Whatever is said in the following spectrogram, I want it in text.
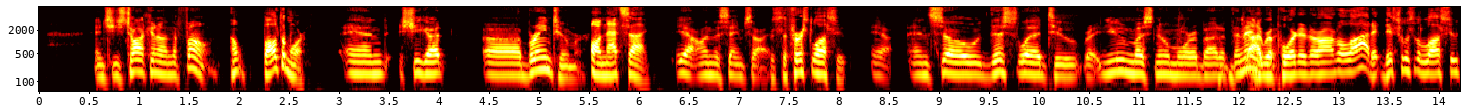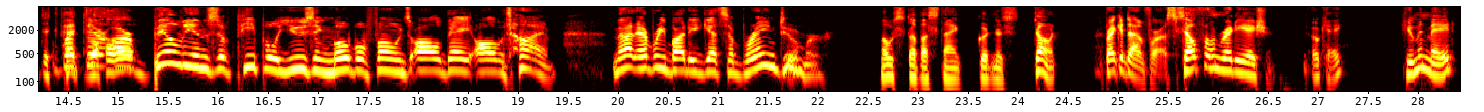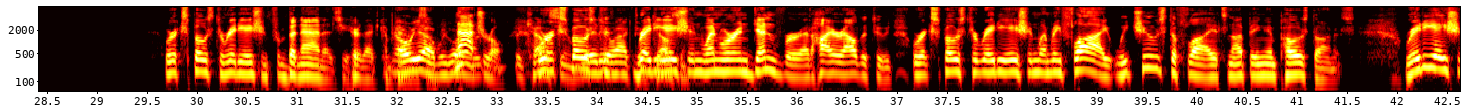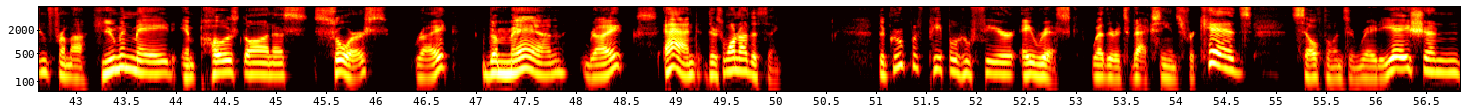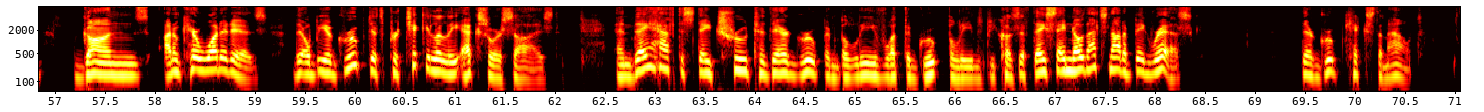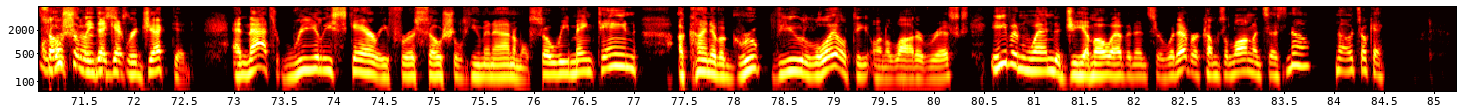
and she's talking on the phone, Oh, Baltimore and she got a brain tumor. on that side. Yeah, on the same side. It's the first lawsuit. Yeah, and so this led to. Right, you must know more about it than I anybody. reported on it a lot. This was the lawsuit that But fed the there whole. are billions of people using mobile phones all day, all the time. Not everybody gets a brain tumor. Most of us, thank goodness, don't. Break it down for us. Cell phone radiation. Okay. Human made. We're exposed to radiation from bananas. You hear that comparison? Oh, yeah, we love Natural. the- the we're exposed to radiation when we're in Denver at higher altitude. We're exposed to radiation when we fly. We choose to fly. It's not being imposed on us. Radiation from a human made, imposed on us source, right? The man, Right? And there's one other thing. The group of people who fear a risk, whether it's vaccines for kids, cell phones and radiation, guns, I don't care what it is, there'll be a group that's particularly exorcised. And they have to stay true to their group and believe what the group believes because if they say, no, that's not a big risk, their group kicks them out. Well, uh, Socially, they get is- rejected. And that's really scary for a social human animal. So we maintain a kind of a group view loyalty on a lot of risks, even when the GMO evidence or whatever comes along and says, no, no, it's okay.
